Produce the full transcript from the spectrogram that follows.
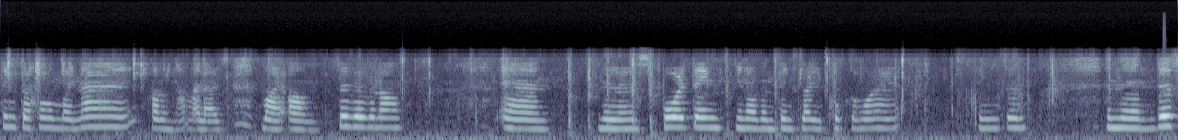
things to hold my knife, I mean not my knives, my um scissors and all, and this board thing, you know, them things that you poke the hole things in, and then this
